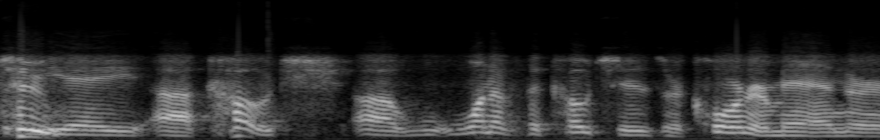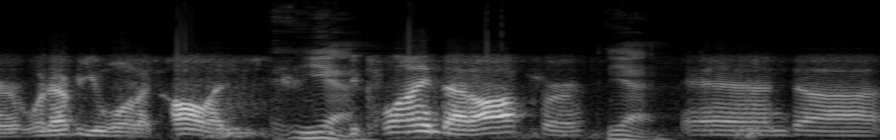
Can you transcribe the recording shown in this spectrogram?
to Two. be a uh, coach, uh, one of the coaches or cornermen or whatever you want to call it. Yeah. He declined that offer, Yeah. and uh,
